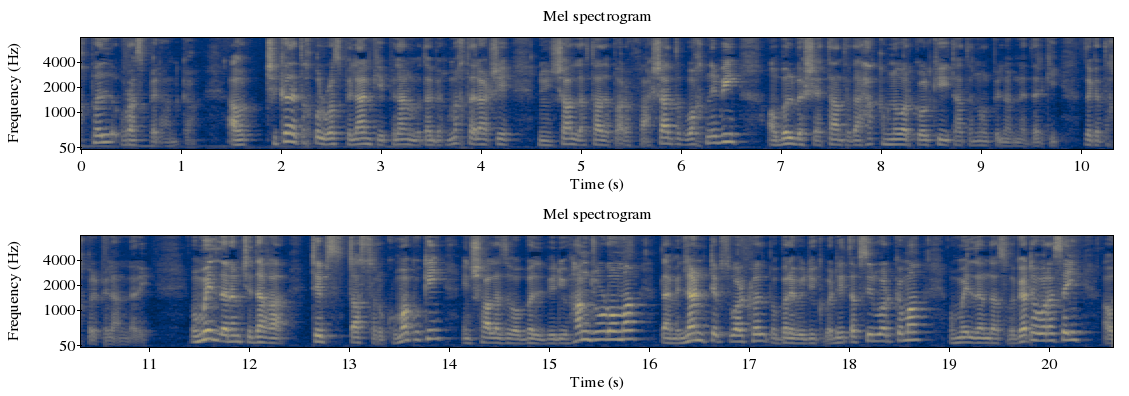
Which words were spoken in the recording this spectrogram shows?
خپل ورځ پلان کا او چې کله ته خپل ورځ پلان کې پلان مطابق مخته لاړ شي نو ان شاء الله ستاسو لپاره فحشات وخت نه وي او بل به شیطان ته د حق نه ورکول کی تا ته نور پلان نه درکې ځکه ته خپل پلان لري امید لرم چې دغه ټیپس تاسو سره کومک وکړي ان شاء الله زه بل ویډیو هم جوړوم دا مې لنډ ټیپس ورکړل په بل ویډیو کې به ډېر تفصیل ورکم امید لرم تاسو ګټه ورسي او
